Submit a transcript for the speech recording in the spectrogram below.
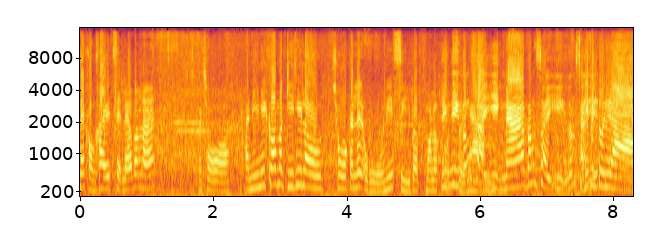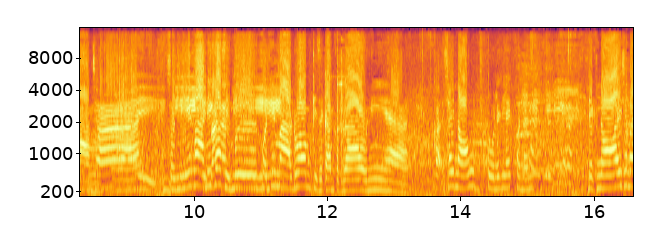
ในของใครเสร็จแล้วบ้างคะมาโชว์อันนี้นี่ก็เมื่อกี้ที่เราโชว์กันเล่นโอ้โหนี่สีแบบมรกตจริงสวยๆต้องงามใส่อีกนะ ต้องใส่อีกต้องอัใส่นนี้เป็นตัวอย่างใช่นะคะส่วนนี้ค่ะนี่ก็ฝีมือคนที่มาร่วมกิจกรรมกับเรานี่ค่ะก็ ใช่น้องตัวเล็กๆคนนั้น เด็กน้อยใช่ไหม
